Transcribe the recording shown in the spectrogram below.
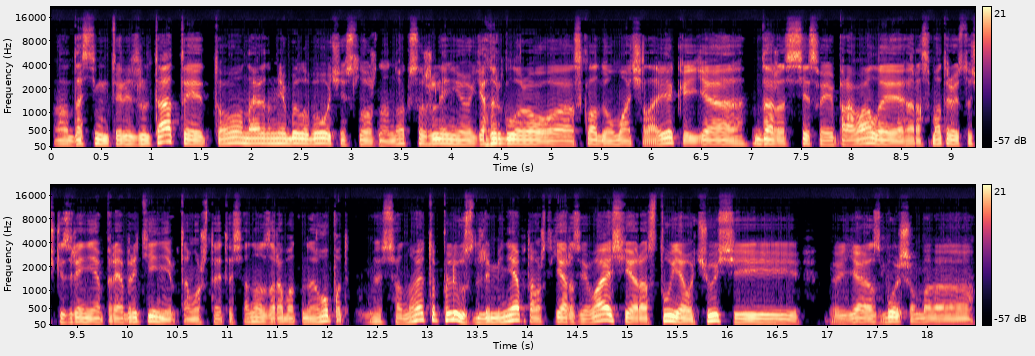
а, достигнутые результаты, то, наверное, мне было бы очень сложно. Но, к сожалению, я другого склада ума человека, и я даже все свои провалы рассматриваю с точки зрения приобретения, потому что это все равно заработанный опыт. Все равно это плюс для меня, потому что я развиваюсь, я расту, я учусь, и я с большим а,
